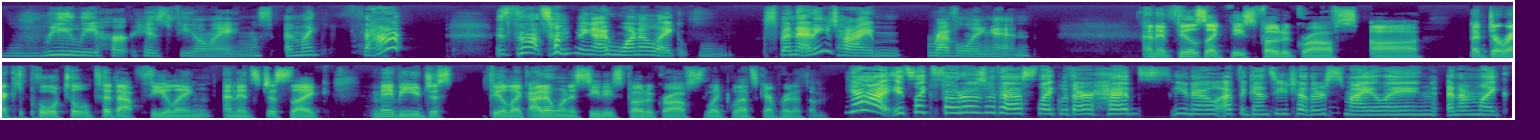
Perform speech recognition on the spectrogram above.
really hurt his feelings. And like that is not something I want to like spend any time reveling in. And it feels like these photographs are a direct portal to that feeling. And it's just like maybe you just feel like, I don't want to see these photographs. Like, let's get rid of them. Yeah, it's like photos with us, like with our heads, you know, up against each other, smiling. And I'm like,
